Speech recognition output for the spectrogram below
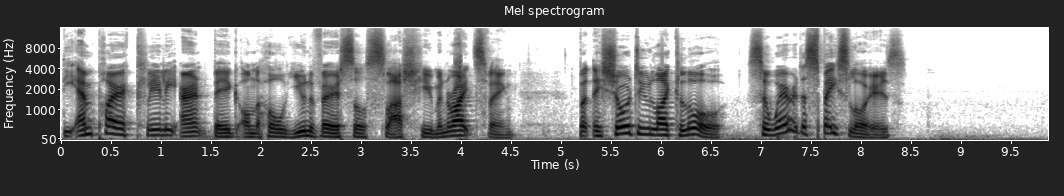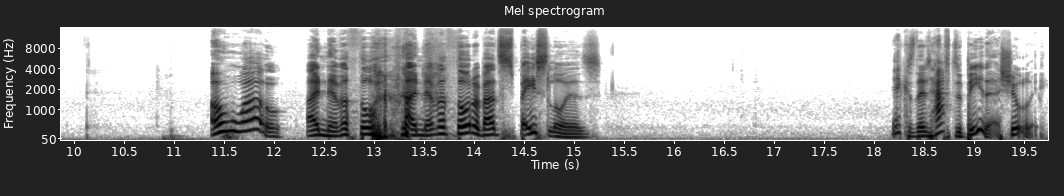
The Empire clearly aren't big on the whole universal slash human rights thing, but they sure do like law. So where are the space lawyers? Oh whoa! I never thought I never thought about space lawyers. Yeah, because they'd have to be there, surely.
